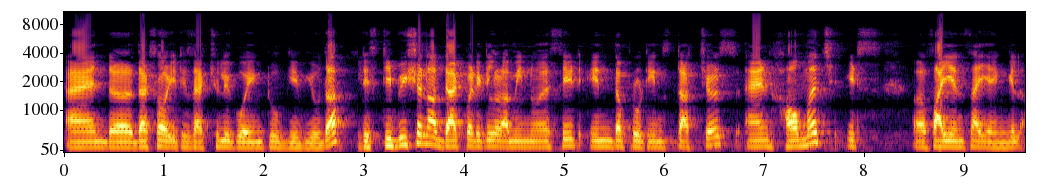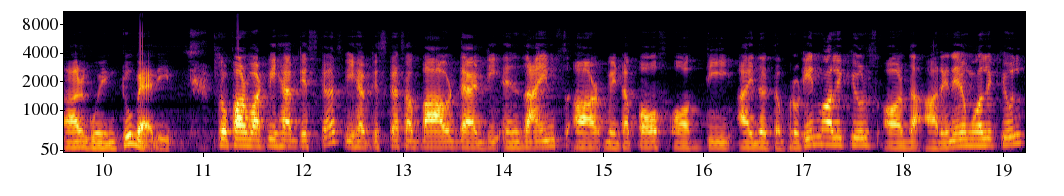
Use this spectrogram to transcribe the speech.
And uh, that is how it is actually going to give you the distribution of that particular amino acid in the protein structures and how much its uh, phi and psi angle are going to vary. So far what we have discussed, we have discussed about that the enzymes are made up of, of the either the protein molecules or the RNA molecule.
